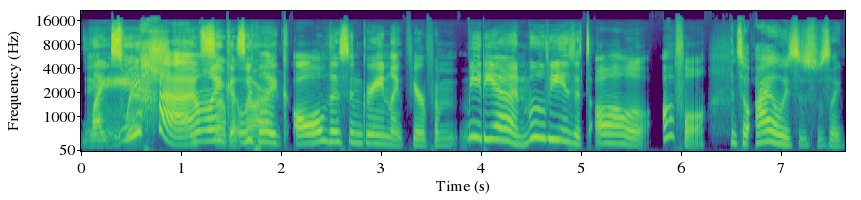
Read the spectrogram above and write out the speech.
light switch. Yeah, It's I'm so like with like all this ingrained like fear from media and movies. It's all awful. And so I always just was like,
